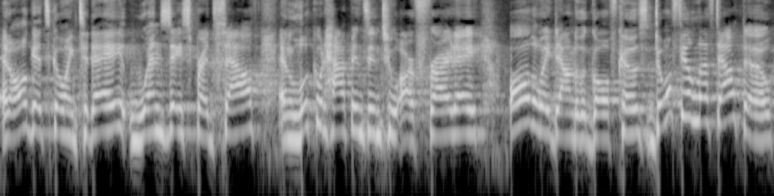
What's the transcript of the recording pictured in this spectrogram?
It all gets going today. Wednesday spreads south, and look what happens into our Friday, all the way down to the Gulf Coast. Don't feel left out, though,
